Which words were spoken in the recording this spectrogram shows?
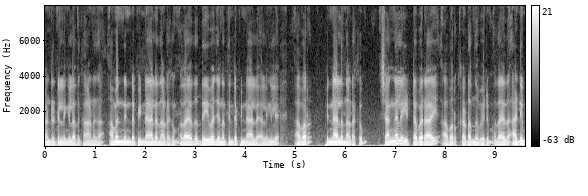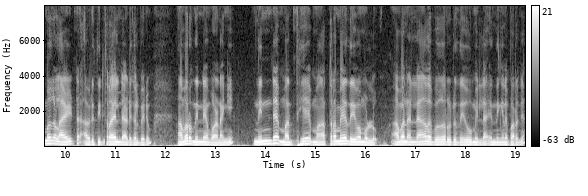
കണ്ടിട്ടില്ലെങ്കിൽ അത് കാണുക. അവൻ നിന്റെ പിന്നാലെ നടക്കും. അതായത് ദൈവജനത്തിന്റെ പിന്നാലെ അല്ലെങ്കിൽ അവർ പിന്നാലെ നടക്കും. ചങ്ങലയിട്ടവരായി അവർ കടന്നു വരും. അതായത് അടിമകളായിട്ട് അവർ ഇസ്രായേലിന്റെ അടുക്കൽ വരും. അവർ നിന്നെ വണങ്ങി. നിന്റെ മധ്യേ മാത്രമേ ദൈവമുള്ളൂ. അവനല്ലാതെ വേറൊരു ദൈവവുമില്ല എന്നിങ്ങനെ പറഞ്ഞ്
